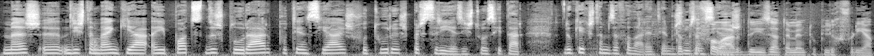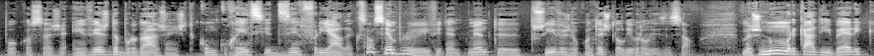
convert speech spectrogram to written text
mas uh, diz também que há a hipótese de explorar potenciais futuras parcerias. E estou a citar. Do que é que estamos a falar em termos estamos de Estamos a falar de exatamente o que lhe referi referi há pouco, ou seja, em vez de abordagens de concorrência desenfreada, que são sempre, uhum. evidentemente, possíveis no contexto da liberalização, mas num mercado ibérico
